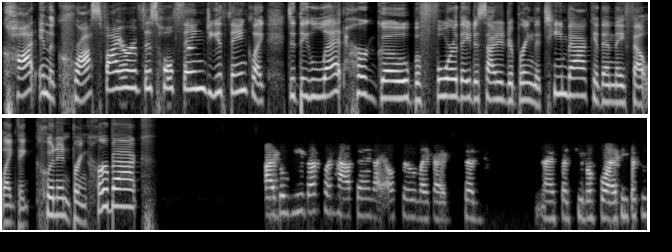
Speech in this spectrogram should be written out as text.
caught in the crossfire of this whole thing? Do you think? Like, did they let her go before they decided to bring the team back, and then they felt like they couldn't bring her back? I believe that's what happened. I also, like I said I said to you before, I think this is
